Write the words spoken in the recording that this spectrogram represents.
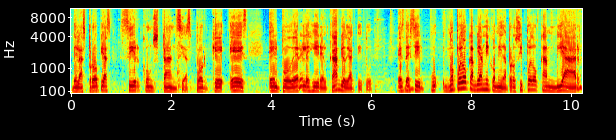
de las propias circunstancias, porque es el poder elegir el cambio de actitud. Es decir, no puedo cambiar mi comida, pero sí puedo cambiar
